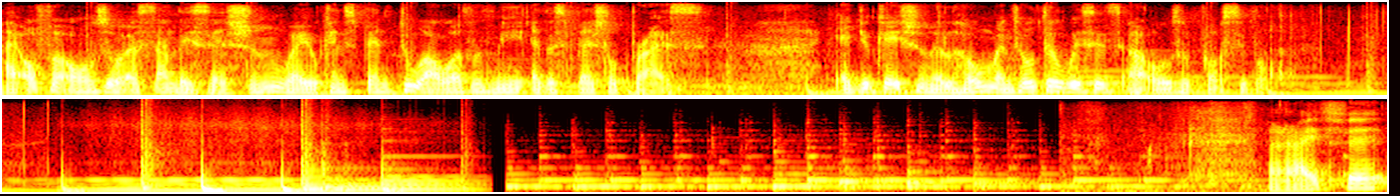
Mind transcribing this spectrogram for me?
I offer also a Sunday session where you can spend two hours with me at a special price. Educational home and hotel visits are also possible. Reife,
